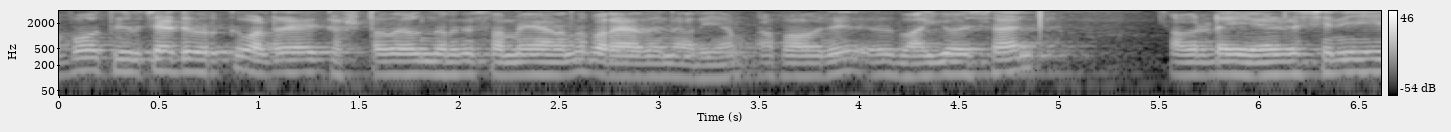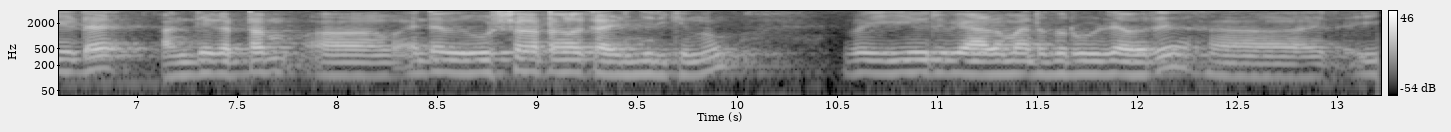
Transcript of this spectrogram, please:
അപ്പോൾ തീർച്ചയായിട്ടും ഇവർക്ക് വളരെ കഷ്ടതകൾ നിറഞ്ഞ സമയമാണെന്ന് പറയാതെ തന്നെ അറിയാം. അപ്പോൾ അവർ ഭാഗ്യവശാൽ അവരുടെ ഏഴരശനിയുടെ അന്ത്യഘട്ടം അതിന്റെ ഘട്ടങ്ങൾ കഴിഞ്ഞിരിക്കുന്നു. ഇപ്പോൾ ഈ ഒരു വ്യാഴമാറ്റത്തോടുകൂടി അവർ ഈ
